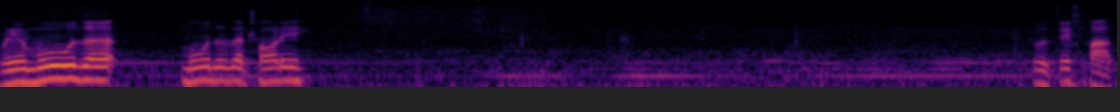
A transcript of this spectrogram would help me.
We move the move the trolley to this part.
